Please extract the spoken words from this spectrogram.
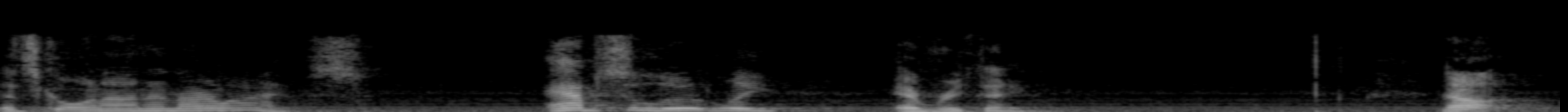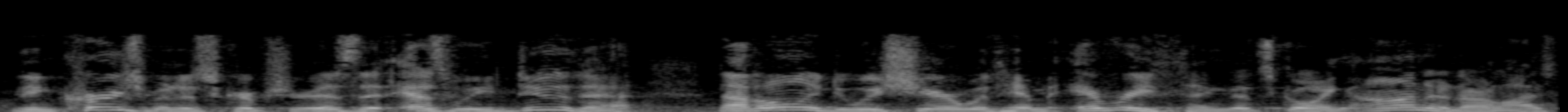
that's going on in our lives. Absolutely everything. Now, the encouragement of Scripture is that as we do that, not only do we share with Him everything that's going on in our lives,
